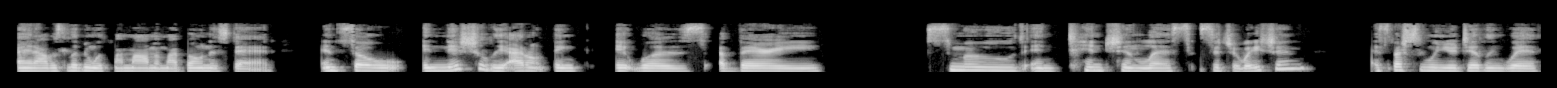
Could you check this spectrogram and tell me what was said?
And I was living with my mom and my bonus dad. And so initially, I don't think it was a very smooth and tensionless situation, especially when you're dealing with,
